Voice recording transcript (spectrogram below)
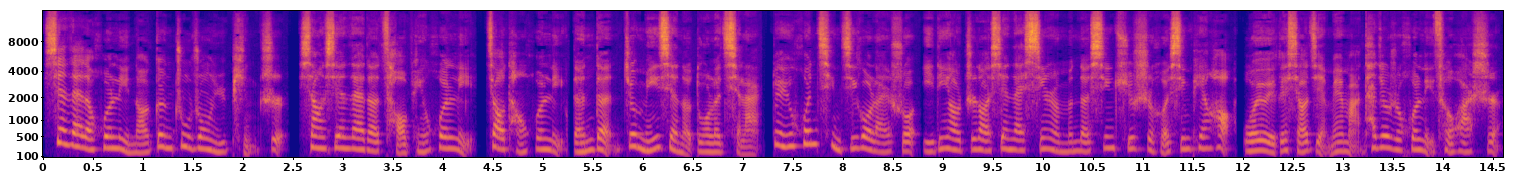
现在的婚礼呢更注重于品质。像现在的草坪婚礼、教堂婚礼等等，就明显的多了起来。对于婚庆机构来说，一定要知道现在新人们的新趋势和新偏好。我有一个小姐妹嘛，她就是婚礼策划师，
